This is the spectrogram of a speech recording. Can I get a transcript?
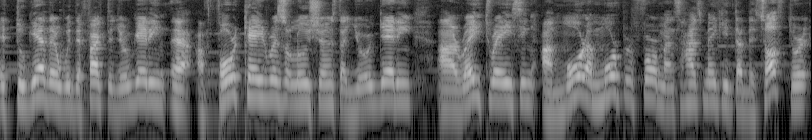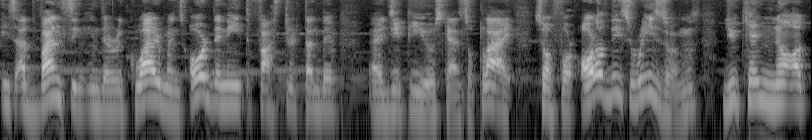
uh, together with the fact that you're getting uh, 4K resolutions, that you're getting uh, ray tracing, and more and more performance has made it that the software is advancing in the requirements or the need faster than the uh, GPUs can supply. So for all of these reasons, you cannot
